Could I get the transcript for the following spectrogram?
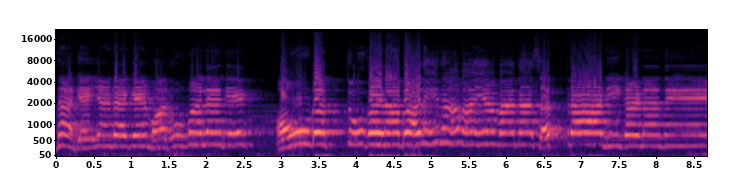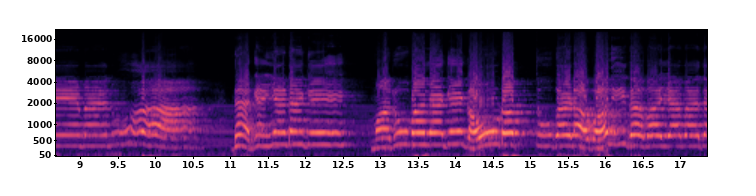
ಢಗೆಯಡಗೆ ಮರುಮಲಗೆ ಔಡತ್ತುಗಳ ಬಲಿನವಯವದ ಸತ್ರಾಣಿಗಳ ದೇವನು. ಢಗೆಯಡಗೆ ಮರುಮಲಗೆ ಗೌಡತ್ತುಗಳ ಬಲಿದವಯವದ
